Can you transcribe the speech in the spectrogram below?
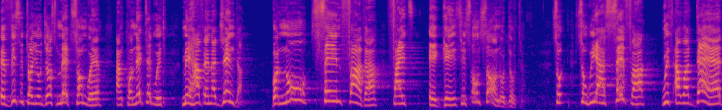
A visitor you just met somewhere and connected with may have an agenda, but no sane father fights against his own son or daughter. So, so we are safer with our dad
